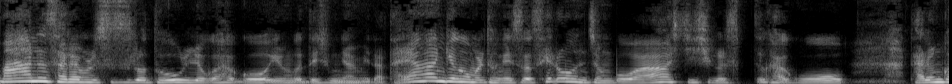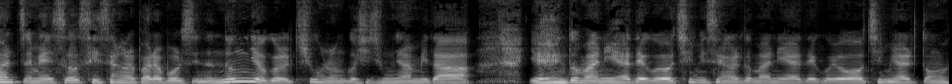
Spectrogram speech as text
많은 사람을 스스로 도우려고 하고 이런 것들이 중요합니다. 다양한 경험을 통해서 새로운 정보와 지식을 습득하고 다른 관점에서 세상을 바라볼 수 있는 능력을 키우는 것이 중요합니다. 여행도 많이 해야 되고요. 취미생활도 많이 해야 되고요. 취미활동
